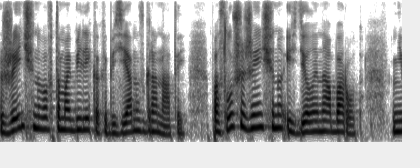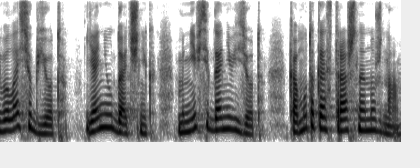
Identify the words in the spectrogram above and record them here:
Женщина в автомобиле, как обезьяна с гранатой. Послушай женщину и сделай наоборот. Не вылазь — убьет. Я неудачник. Мне всегда не везет. Кому такая страшная нужна?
